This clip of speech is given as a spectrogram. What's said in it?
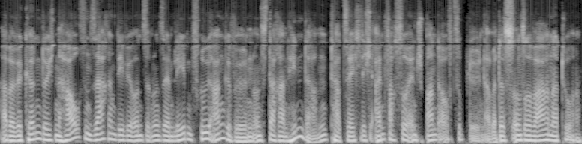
Aber wir können durch einen Haufen Sachen, die wir uns in unserem Leben früh angewöhnen, uns daran hindern, tatsächlich einfach so entspannt aufzublühen. Aber das ist unsere wahre Natur.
